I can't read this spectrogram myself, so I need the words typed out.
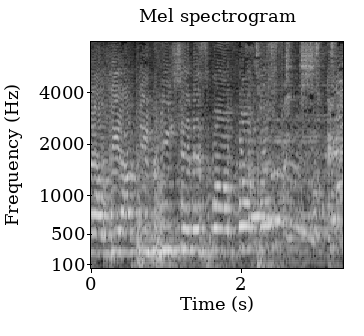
out VIP Peach in this motherfucker.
